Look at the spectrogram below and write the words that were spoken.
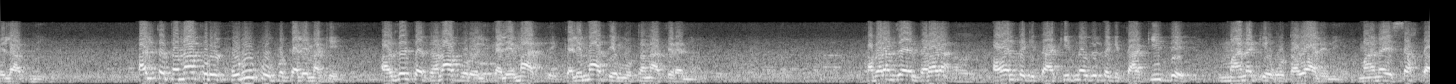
خلاف نه البته تنافر الحروف په کلمه کې البته تنافر الکلمات ته کلمات متنافره نه خبرم ځای دراله اول ته کې تاکید نه دلته کې تاکید ده معنی کې غټواله نه معنی سخته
